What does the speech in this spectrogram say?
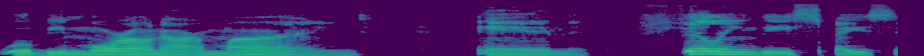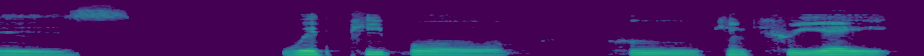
will be more on our mind and filling these spaces with people who can create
